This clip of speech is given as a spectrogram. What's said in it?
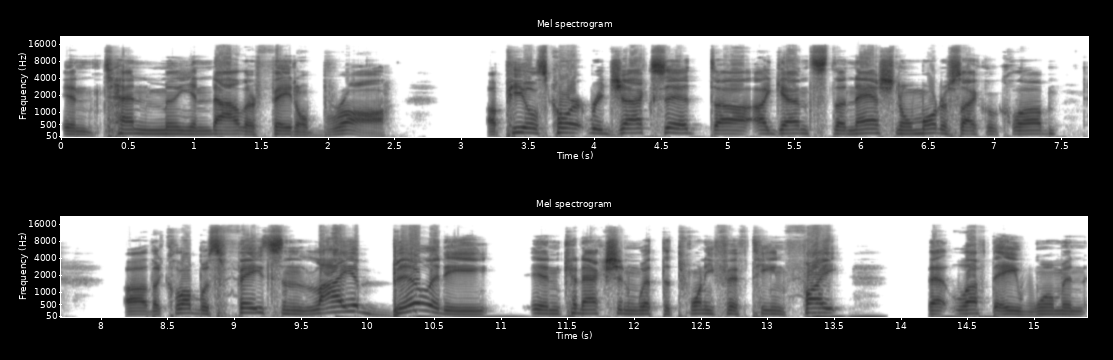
in $10 million fatal brawl. Appeals court rejects it uh, against the National Motorcycle Club. Uh, the club was facing liability in connection with the 2015 fight that left a woman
